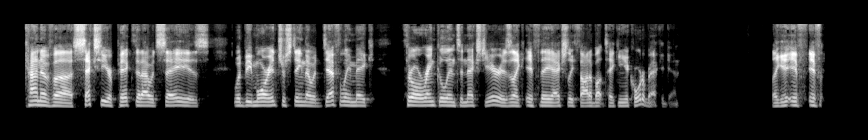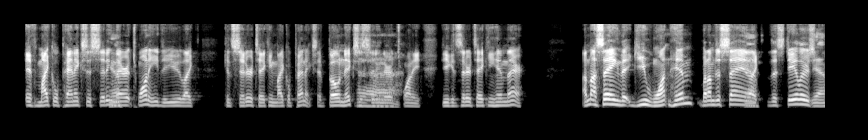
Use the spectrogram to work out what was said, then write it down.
kind of uh, sexier pick that I would say is would be more interesting that would definitely make throw a wrinkle into next year is like if they actually thought about taking a quarterback again. Like if if if Michael Penix is sitting Yeah. there at 20, do you like consider taking Michael Penix? If Bo Nix is sitting there Uh. at 20, do you consider taking him there? I'm not saying that you want him, but I'm just saying Yeah. like the Steelers Yeah.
